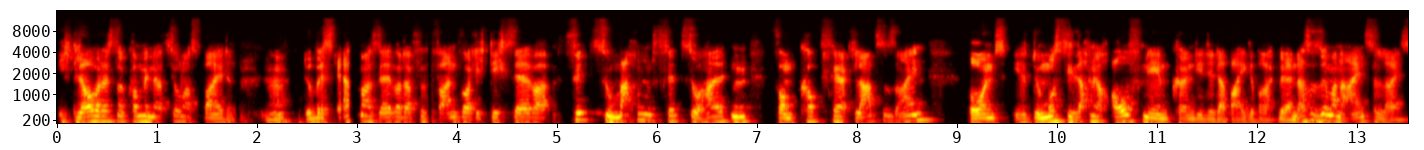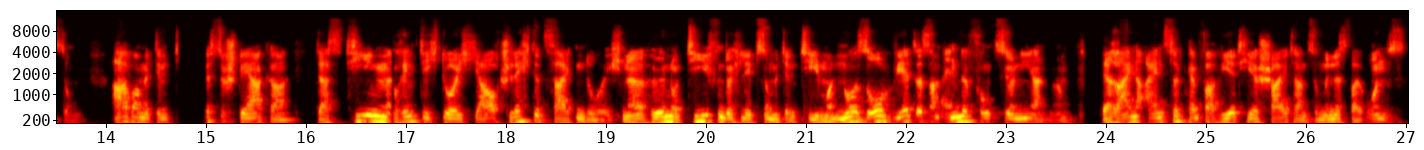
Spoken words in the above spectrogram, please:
Ich glaube, das ist eine Kombination aus beidem. Ne? Du bist erstmal selber dafür verantwortlich, dich selber fit zu machen, fit zu halten, vom Kopf her klar zu sein. Und du musst die Sachen auch aufnehmen können, die dir dabei gebracht werden. Das ist immer eine Einzelleistung. Aber mit dem bist du stärker. Das Team bringt dich durch ja auch schlechte Zeiten durch. Ne? Höhen und Tiefen durchlebst du mit dem Team. Und nur so wird es am Ende funktionieren. Ne? Der reine Einzelkämpfer wird hier scheitern, zumindest bei uns.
